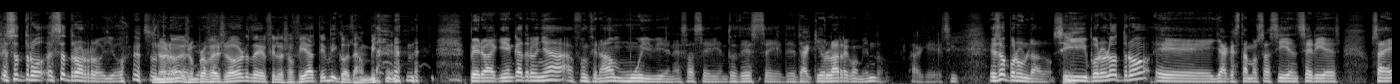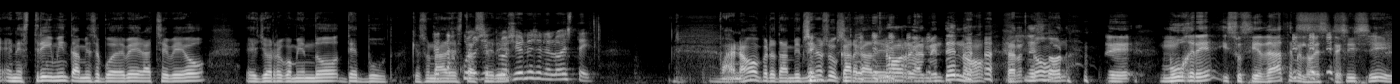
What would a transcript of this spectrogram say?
Es otro, es otro rollo. es No, no, es un profesor de filosofía típico también. Pero aquí en Cataluña ha funcionado muy bien esa serie. Entonces, eh, desde aquí os la recomiendo. O sea que sí. Eso por un lado. Sí. Y por el otro, eh, ya que estamos así en series, o sea, en streaming también se puede ver HBO. eh, yo recomiendo Deadwood, que es una de estas series. explosiones en el oeste. Bueno, pero también tiene su carga de. No, realmente no. Realmente No. son eh, mugre y suciedad en el oeste. Sí, sí.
